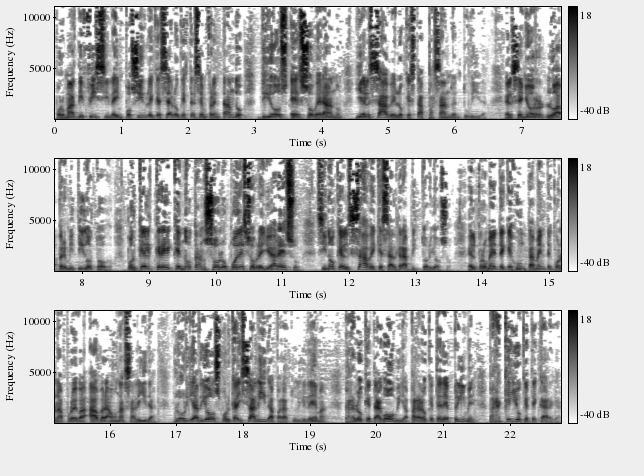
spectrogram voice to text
Por más difícil e imposible que sea lo que estés enfrentando, Dios es soberano y Él sabe lo que está pasando en tu vida. El Señor lo ha permitido todo, porque Él cree que no tan solo puedes sobrellevar eso, sino que Él sabe que saldrás victorioso. Él promete que juntamente con la prueba habrá una salida. Gloria a Dios porque hay salida para tu dilema, para lo que te agobia, para lo que te deprime, para aquello que te carga.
